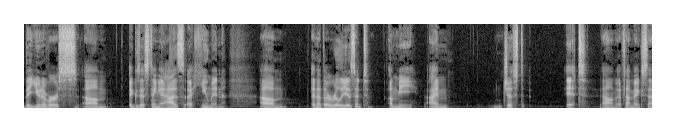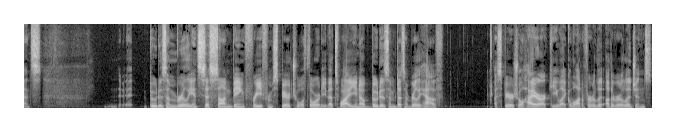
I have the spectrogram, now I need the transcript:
the universe um, existing as a human, um, and that there really isn't a me. I'm just it, um, if that makes sense. Buddhism really insists on being free from spiritual authority. That's why, you know, Buddhism doesn't really have a spiritual hierarchy like a lot of other religions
